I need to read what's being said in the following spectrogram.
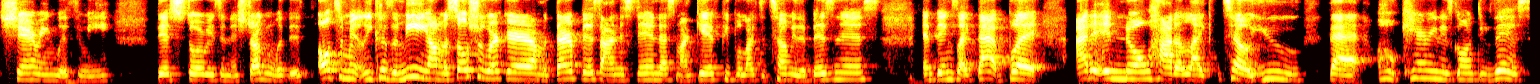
sharing with me their stories and they're struggling with it. Ultimately, because of me, I'm a social worker, I'm a therapist. I understand that's my gift. People like to tell me the business and things like that. But I didn't know how to like tell you that, oh, Karen is going through this.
